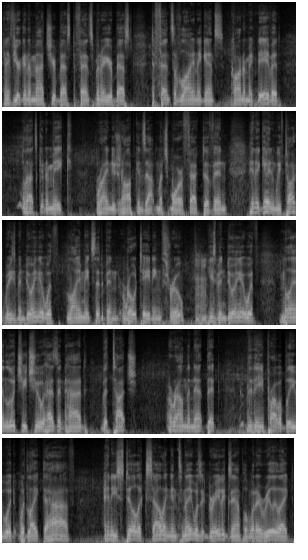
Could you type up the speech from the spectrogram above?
And if you're going to match your best defenseman or your best defensive line against Connor McDavid, well, that's going to make Ryan Nugent Hopkins that much more effective. And and again, we've talked about he's been doing it with line mates that have been rotating through. Mm-hmm. He's been doing it with Milan Lucic, who hasn't had the touch around the net that, that he probably would, would like to have. And he's still excelling. And tonight was a great example of what I really liked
